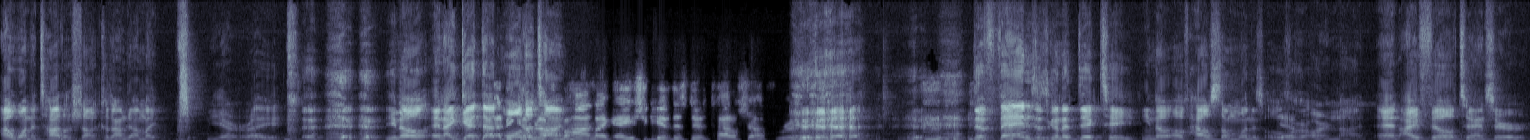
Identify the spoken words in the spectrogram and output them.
"I want a title shot," because I'm I'm like, yeah, right, you know, and I get that I'd be all the coming up time. behind like, hey, you should give this dude a title shot for real. the fans is gonna dictate, you know, of how someone is over Yeah. or not. And I feel to answer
